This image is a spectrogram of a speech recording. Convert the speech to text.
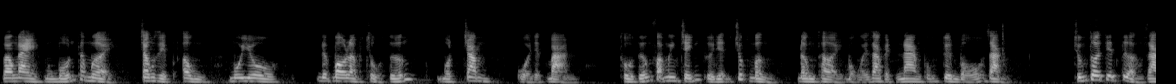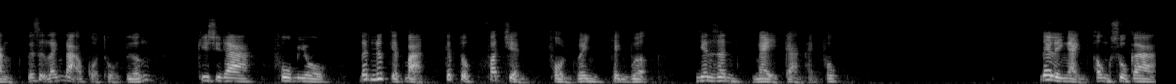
Vào ngày 4 tháng 10, trong dịp ông Muyo được bầu làm Thủ tướng 100 của Nhật Bản, Thủ tướng Phạm Minh Chính gửi điện chúc mừng, đồng thời Bộ Ngoại giao Việt Nam cũng tuyên bố rằng Chúng tôi tin tưởng rằng với sự lãnh đạo của Thủ tướng Kishida Fumio, đất nước Nhật Bản tiếp tục phát triển phồn vinh, thịnh vượng, nhân dân ngày càng hạnh phúc. Đây là hình ảnh ông Suga,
